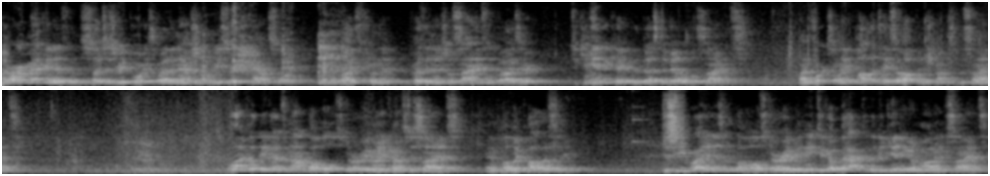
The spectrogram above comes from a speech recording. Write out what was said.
There are mechanisms, such as reports by the National Research Council and advice from the Presidential Science Advisor, to communicate the best available science. Unfortunately, politics often trumps the science. Luckily, that's not the whole story when it comes to science and public policy. To see why it isn't the whole story, we need to go back to the beginning of modern science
